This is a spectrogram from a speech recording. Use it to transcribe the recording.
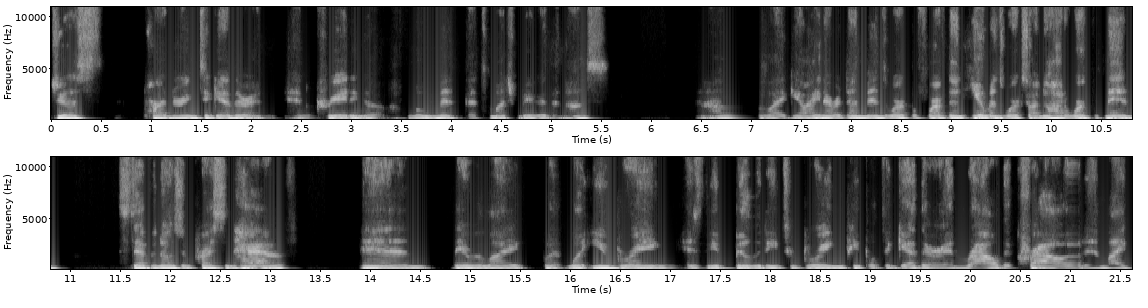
just partnering together and, and creating a, a movement that's much bigger than us. And I was like, yo, I ain't never done men's work before. I've done humans work, so I know how to work with men. Stefanos and Preston have. And they were like, but what you bring is the ability to bring people together and row the crowd and like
